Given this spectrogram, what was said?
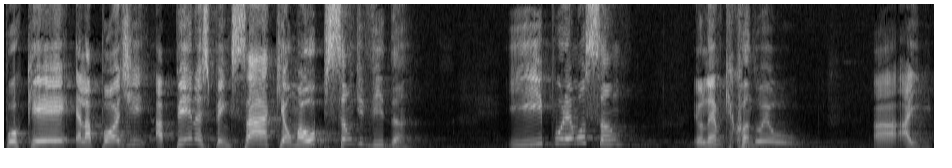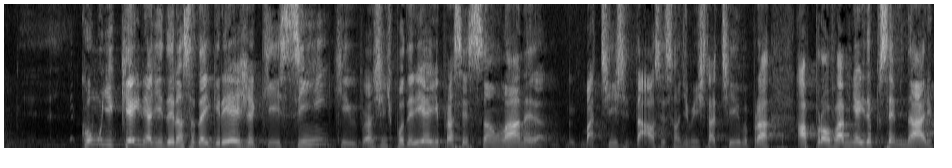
Porque ela pode apenas pensar que é uma opção de vida e ir por emoção. Eu lembro que quando eu a, a, comuniquei né, liderança da igreja que sim, que a gente poderia ir para a sessão lá, né, Batista e tal, sessão administrativa, para aprovar minha ida para o seminário.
